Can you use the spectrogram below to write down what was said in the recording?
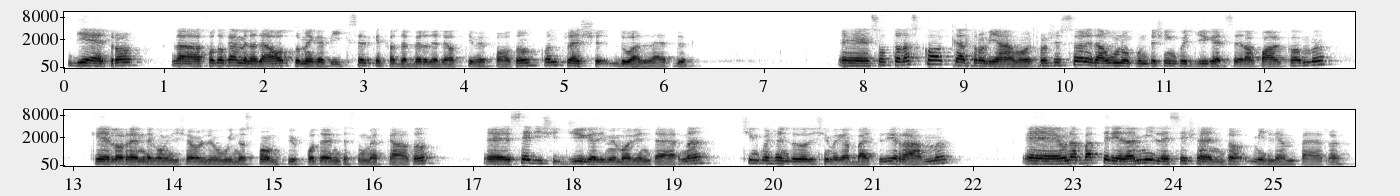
dietro la fotocamera da 8 megapixel che fa davvero delle ottime foto con flash dual led. E sotto la scocca troviamo il processore da 1.5 GHz della Qualcomm che lo rende come dicevo il Windows Phone più potente sul mercato 16 GB di memoria interna 512 MB di RAM e una batteria da 1600 mAh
